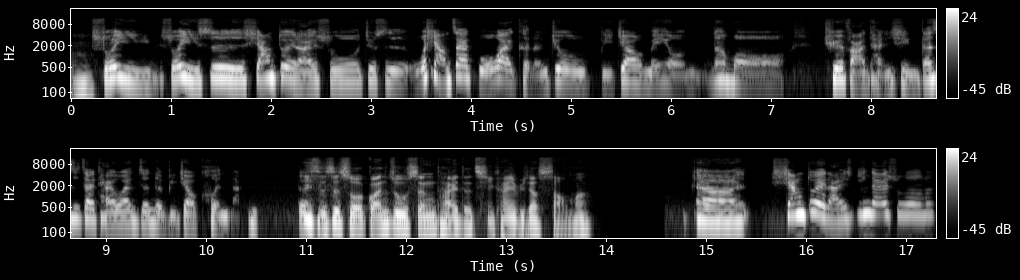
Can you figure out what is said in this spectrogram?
嗯，所以所以是相对来说，就是我想在国外可能就比较没有那么缺乏弹性，但是在台湾真的比较困难。意思是说，关注生态的期刊也比较少吗？呃，相对来应该说，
